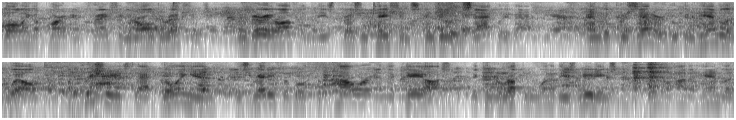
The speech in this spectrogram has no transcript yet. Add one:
falling apart and crashing in all directions. And very often these presentations can do exactly that. And the presenter who can handle it well appreciates that going in, is ready for both the power and the chaos that can erupt in one of these meetings. Know how to handle it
